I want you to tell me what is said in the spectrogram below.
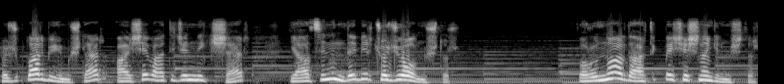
Çocuklar büyümüşler, Ayşe ve Hatice'nin ikişer, Yasin'in de bir çocuğu olmuştur. Torunlar da artık 5 yaşına girmiştir.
